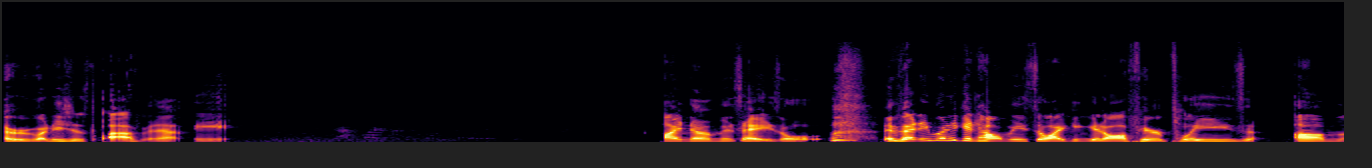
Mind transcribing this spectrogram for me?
Everybody's just laughing at me. I know, Miss Hazel. If anybody can help me so I can get off here, please. Um,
